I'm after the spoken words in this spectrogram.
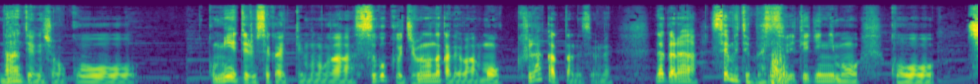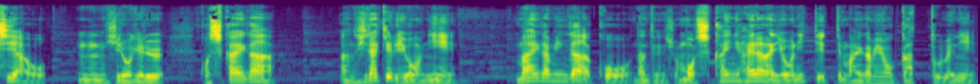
何て言うんでしょうこうこう見えてる世界っていうものがすごく自分の中ではもう暗かったんですよね。だからせめて物理的にもこう視野を、うん、広げるこう視界があの開けるように前髪がこう何て言うんでしょうもう視界に入らないようにって言って前髪をガッと上に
